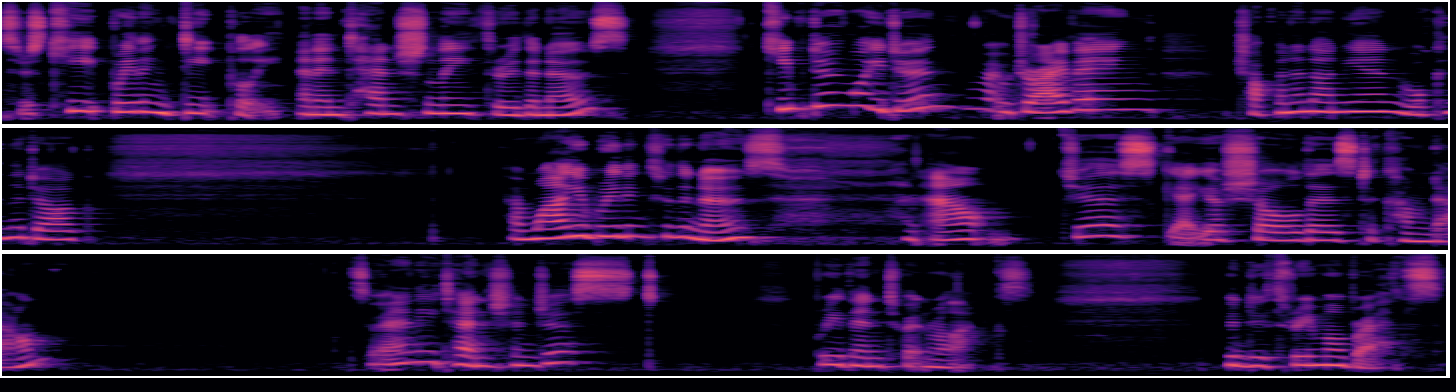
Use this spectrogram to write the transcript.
So just keep breathing deeply and intentionally through the nose keep doing what you're doing, driving, chopping an onion, walking the dog. And while you're breathing through the nose and out, just get your shoulders to come down. So any tension, just breathe into it and relax. We can do three more breaths.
